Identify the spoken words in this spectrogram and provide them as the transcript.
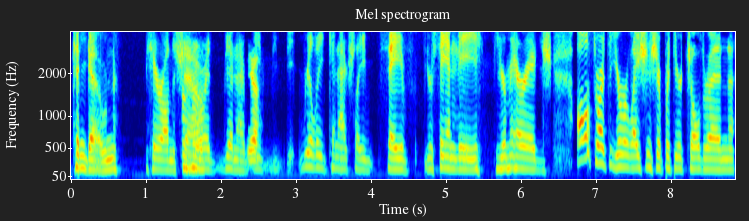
condone here on the show. Mhm. It, you know, Yeah. it really can actually save your sanity, your marriage, all sorts of your relationship with your children.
